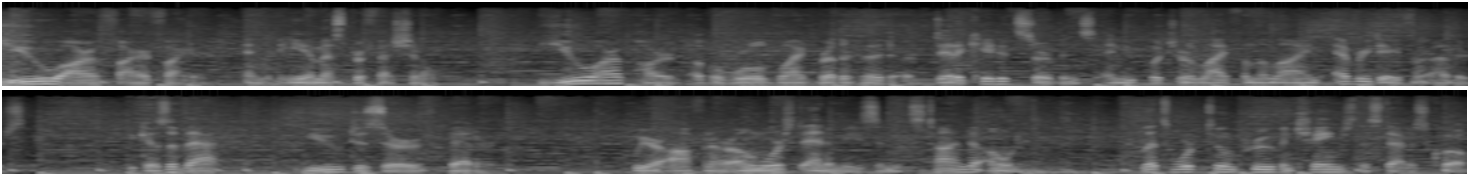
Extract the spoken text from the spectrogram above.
You are a firefighter and an EMS professional. You are a part of a worldwide brotherhood of dedicated servants, and you put your life on the line every day for others. Because of that, you deserve better. We are often our own worst enemies, and it's time to own it. Let's work to improve and change the status quo.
